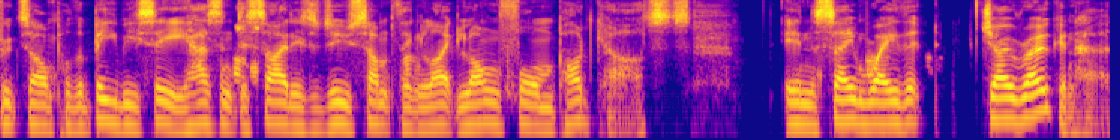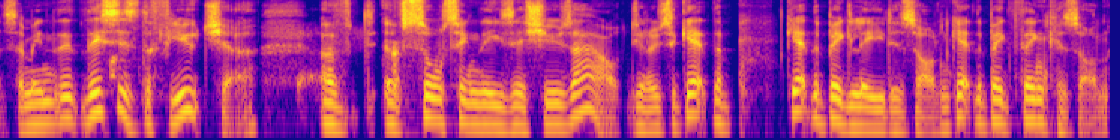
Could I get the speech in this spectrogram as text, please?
for example, the BBC hasn't decided to do something like long form podcasts in the same way that Joe Rogan has. I mean, th- this is the future of of sorting these issues out. You know, to get the get the big leaders on, get the big thinkers on,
